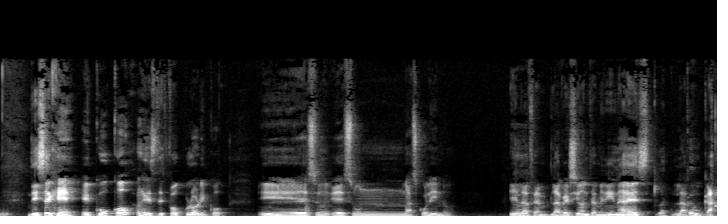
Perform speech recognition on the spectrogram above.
dice que el cuco es de folclórico y es un, es un masculino. Y la, fem- la versión femenina es La la cuca.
